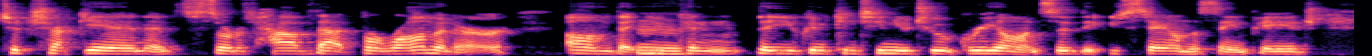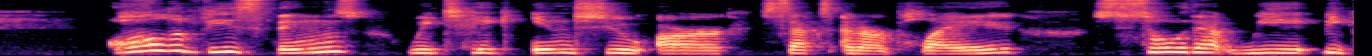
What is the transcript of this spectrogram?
to check in and sort of have that barometer um, that mm. you can that you can continue to agree on, so that you stay on the same page. All of these things we take into our sex and our play, so that we be,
